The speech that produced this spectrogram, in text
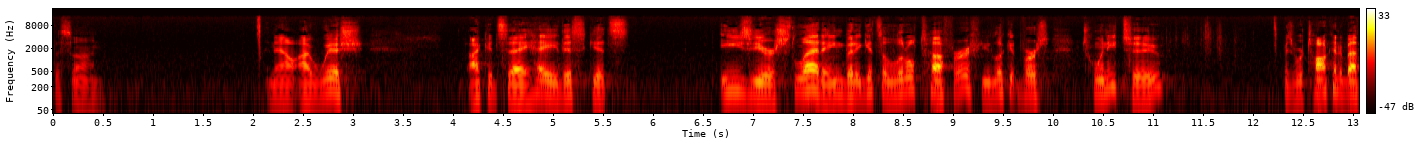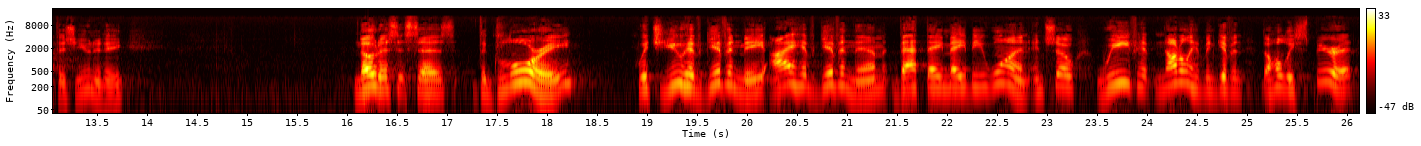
the Son. Now, I wish I could say, hey, this gets easier sledding, but it gets a little tougher. If you look at verse 22, as we're talking about this unity, notice it says, The glory which you have given me, I have given them that they may be one. And so we've not only have been given the Holy Spirit,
